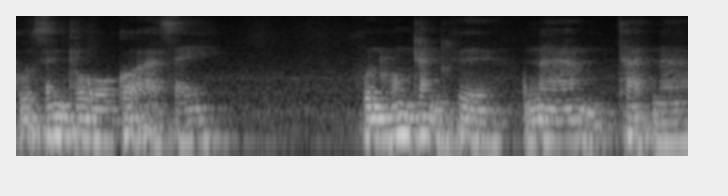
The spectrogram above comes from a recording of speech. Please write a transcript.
กุสันโธก็อาศัย คุณของท่านคือน้ำธาตุน้ำ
